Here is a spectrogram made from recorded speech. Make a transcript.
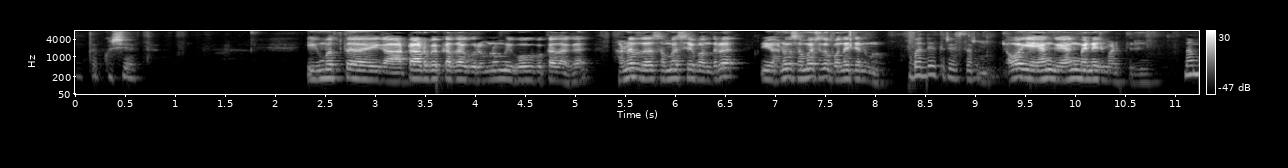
ಅಂತ ಖುಷಿ ಆಗ್ತದೆ. ಈಗ ಮತ್ತ ಈಗ ಆಟ ಆಡ್ಬೇಕಾದಾಗ ನಮಗೆ ಹೋಗ್ಬೇಕಾದಾಗ ಹಣದ ಸಮಸ್ಯೆ ಬಂದ್ರೆ ಈ ಹಣದ ಸಮಸ್ಯೆ ಬಂದೈತೆ ನಮ್ಮ ಬಂದೈತ್ರಿ ಸರ್. ಅವಾಗ ಹೆಂಗ್ ಹೆಂಗ್ ಮ್ಯಾನೇಜ್ ಮಾಡ್ತೀರಿ ನಮ್ಮ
